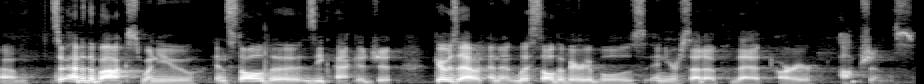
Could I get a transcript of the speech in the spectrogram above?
um, so out of the box, when you install the Zeek package, it goes out and it lists all the variables in your setup that are options.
